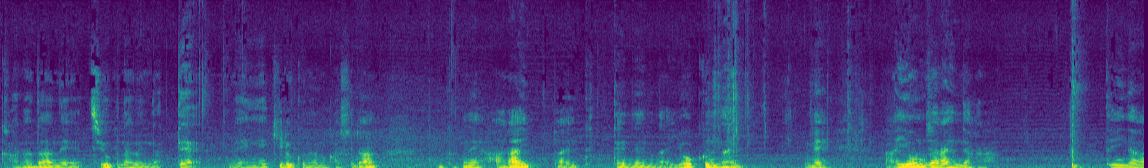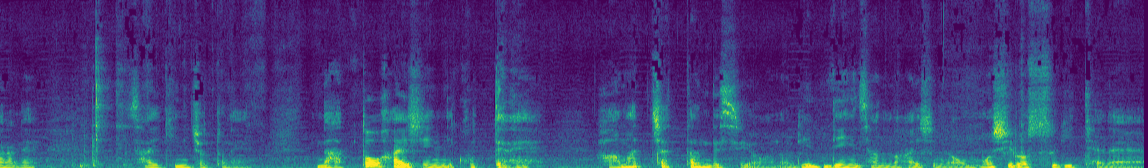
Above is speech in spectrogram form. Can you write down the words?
体ね強くなるんだって。免疫力なのかしら。とにかくね腹いっぱい食って寝んなよくないねライオンじゃないんだからって言いながらね最近ちょっとね納豆配信に凝ってねハマっちゃったんですよ。あのリンリンさんの配信が面白すぎてね。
